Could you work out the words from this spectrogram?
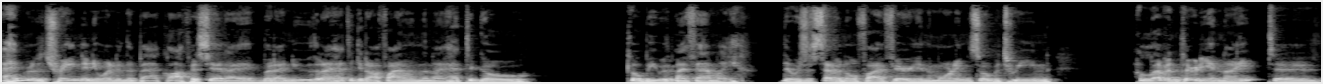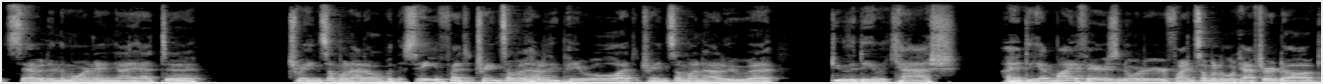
I hadn't really trained anyone in the back office yet. I but I knew that I had to get off island and I had to go go be with my family there was a 705 ferry in the morning. So between 11:30 at night to 7 in the morning, I had to train someone how to open the safe. I had to train someone how to do payroll. I had to train someone how to uh, do the daily cash. I had to get my affairs in order, find someone to look after a dog,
